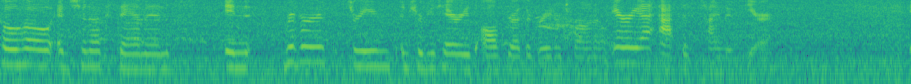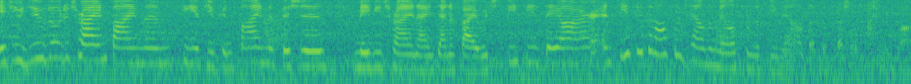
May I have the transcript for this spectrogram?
coho, and Chinook salmon in rivers, streams, and tributaries all throughout the Greater Toronto Area at this time of year. If you do go to try and find them, see if you can find the fishes, maybe try and identify which species they are, and see if you can also tell the males from the females at the special time as well.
